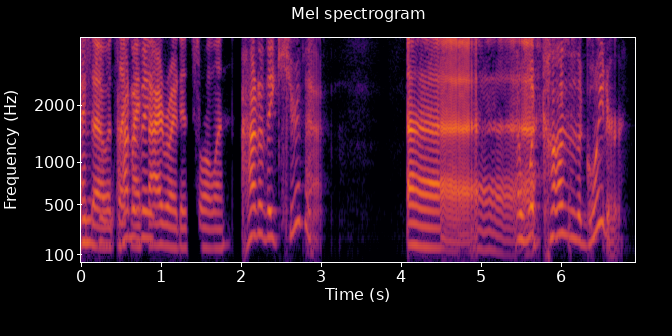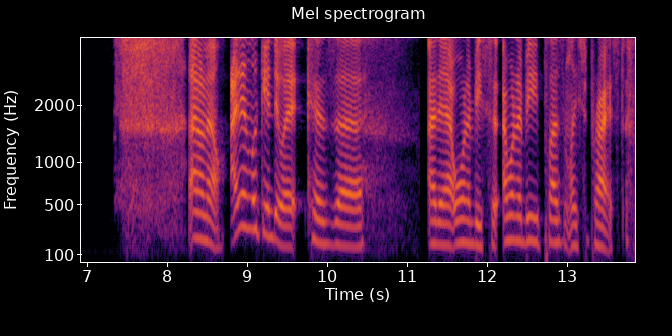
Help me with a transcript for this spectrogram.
And so it's like my they- thyroid is swollen. How do they cure that? Uh, And what causes a goiter? I don't know. I didn't look into it because uh, I didn't want to be. Su- I want to be pleasantly surprised.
